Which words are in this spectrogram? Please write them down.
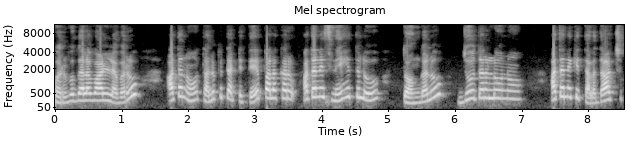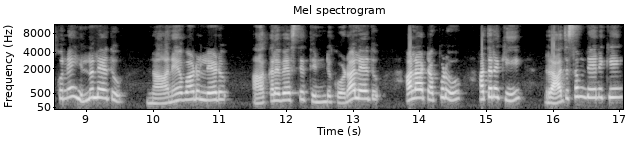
పరువు గల వాళ్ళెవరు? అతను తలుపు తట్టితే పలకరు. అతని స్నేహితులు దొంగలు జూదరులును. అతనికి తలదాచుకునే ఇల్లు లేదు. నానేవాడు లేడు. ఆకలి వేస్తే తిండి కూడా లేదు. అలాంటప్పుడు అతనికి రాజసం దేనికి?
